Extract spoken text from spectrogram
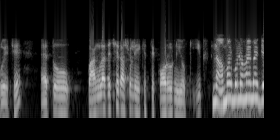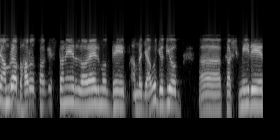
রয়েছে তো বাংলাদেশের আসলে এক্ষেত্রে করণীয় কি? না, আমার মনে হয় না যে আমরা ভারত পাকিস্তানের লড়াইয়ের মধ্যে আমরা যাব, যদিও কাশ্মীরের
